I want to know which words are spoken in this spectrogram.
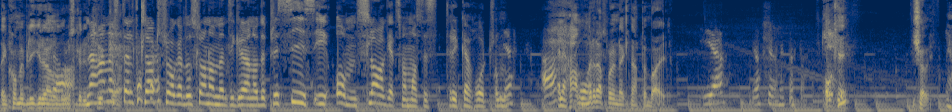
den kommer bli grön och då ska du När trycka. han har ställt klart frågan då slår han om den till grön och det är precis i omslaget som man måste trycka hårt som... Eller Hamra hårt. på den där knappen bara. Ja, jag ska göra mitt bästa. Okej, då kör vi.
